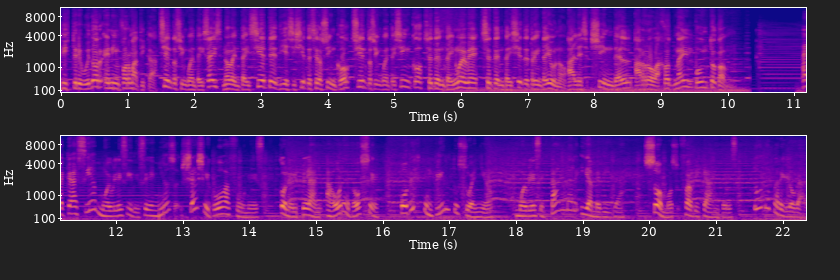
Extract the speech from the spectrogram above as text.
distribuidor en informática. 156 97 1705 155 79 77 31. Ales Schindel arroba hotmail.com. Acacia Muebles y Diseños ya llegó a Funes. Con el plan Ahora 12 podés cumplir tu sueño. Muebles estándar y a medida. Somos fabricantes. Todo para el hogar.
